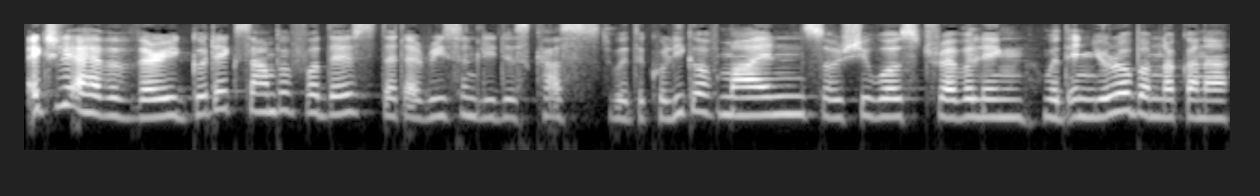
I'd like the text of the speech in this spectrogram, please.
Actually, I have a very good example for this that I recently discussed with a colleague of mine. So she was traveling within Europe. I'm not gonna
